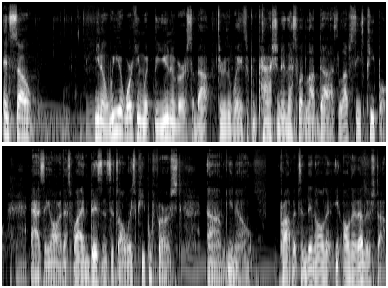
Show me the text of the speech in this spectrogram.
And so, you know, we are working with the universe about through the ways of compassion, and that's what love does. Love sees people as they are. That's why in business, it's always people first. Um, you know, profits and then all that all that other stuff.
